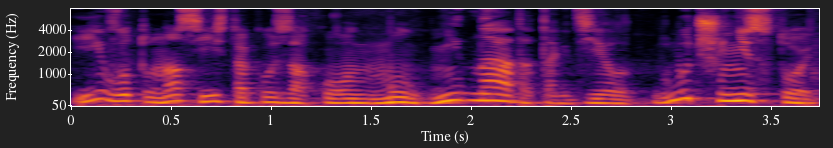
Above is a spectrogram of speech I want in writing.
и вот у нас есть такой закон, мол, не надо так делать, лучше не стоит.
